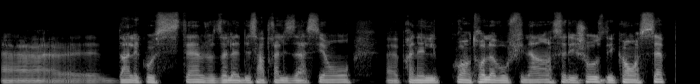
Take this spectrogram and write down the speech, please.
dans l'écosystème, je veux dire, la décentralisation, prenez le contrôle de vos finances, c'est des choses, des concepts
